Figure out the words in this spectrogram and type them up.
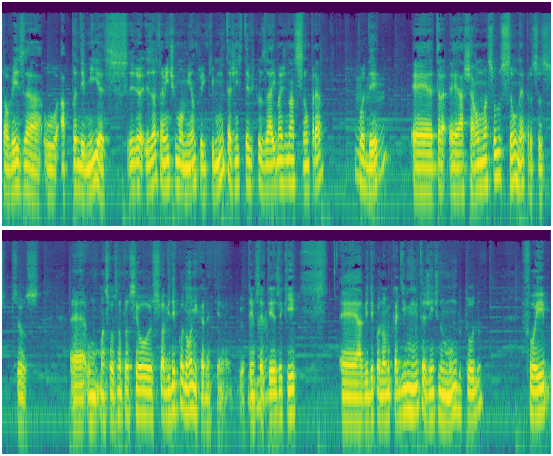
talvez a, o- a pandemia seja exatamente o momento em que muita gente teve que usar a imaginação para poder Uhum. é, tra- é, achar uma solução, né, para os seus, seus é, uma solução para seu sua vida econômica, né? Que eu tenho Uhum. certeza que é, a vida econômica de muita gente no mundo todo foi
